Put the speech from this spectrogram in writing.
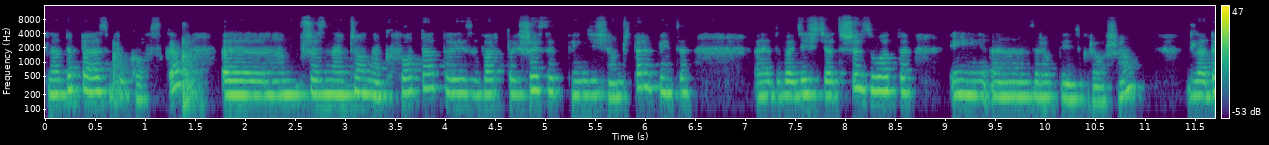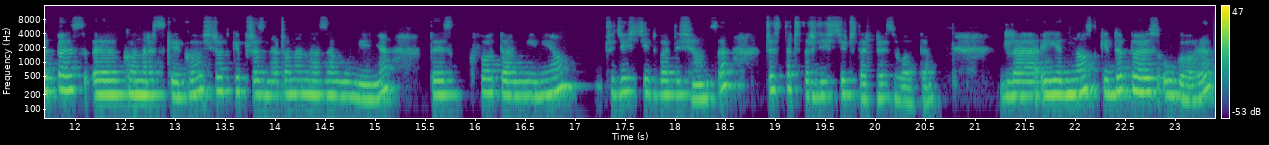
Dla DPS Bukowska e, przeznaczona kwota to jest wartość 654 523 zł i e, 0,5 grosza. Dla DPS e, Konarskiego środki przeznaczone na zamówienie to jest kwota 1 32 344 zł. Dla jednostki DPS Ugory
